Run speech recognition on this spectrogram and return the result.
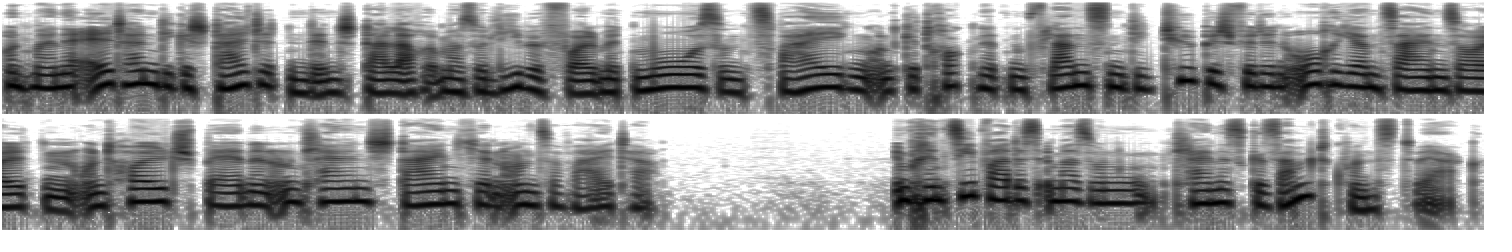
Und meine Eltern, die gestalteten den Stall auch immer so liebevoll mit Moos und Zweigen und getrockneten Pflanzen, die typisch für den Orient sein sollten, und Holzspänen und kleinen Steinchen und so weiter. Im Prinzip war das immer so ein kleines Gesamtkunstwerk.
